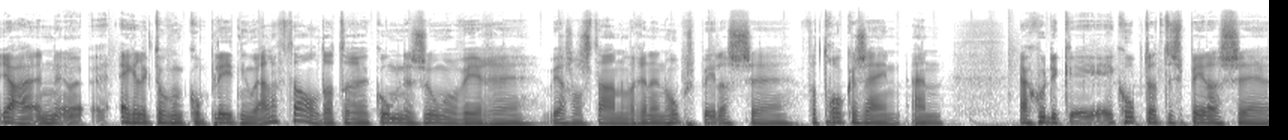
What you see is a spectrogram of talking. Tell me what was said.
Ja, en, eh, eigenlijk toch een compleet nieuw elftal. Dat er komende zomer weer, eh, weer zal staan. Waarin een hoop spelers eh, vertrokken zijn. En ja, goed, ik, ik hoop dat de spelers eh,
